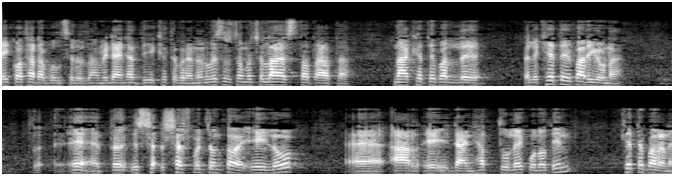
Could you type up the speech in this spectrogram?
এই কথাটা বলছিল যে আমি ডাইন হাত দিয়ে খেতে পারি না। লাস্তাতা না খেতে পারলে তাহলে খেতে পারিও না। তো, শেষ পর্যন্ত এই লোক আর এই ডাইন হাত তুলে কোনোদিন খেতে পারে না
